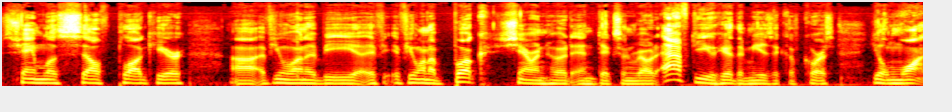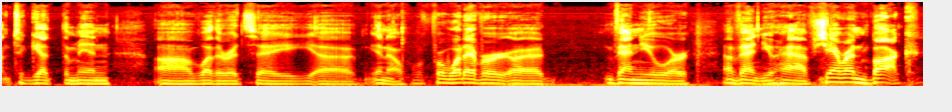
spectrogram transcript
shameless self plug here. Uh, if you want to be, if, if you want to book Sharon Hood and Dixon Road after you hear the music, of course, you'll want to get them in, uh, whether it's a, uh, you know, for whatever uh, venue or event you have. Sharon Buck,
